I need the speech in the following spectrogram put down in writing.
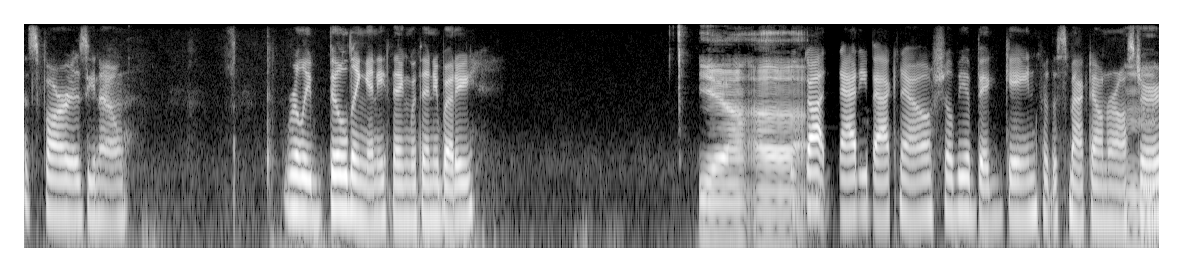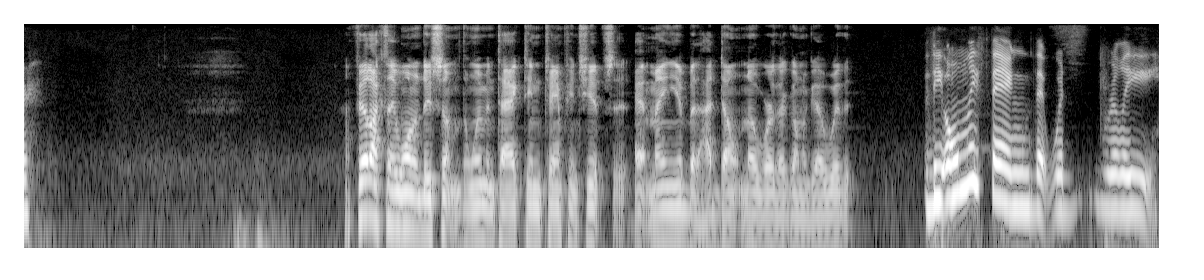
as far as you know, really building anything with anybody. Yeah. Uh, We've got Natty back now. She'll be a big gain for the SmackDown roster. I feel like they want to do something with the women tag team championships at, at Mania, but I don't know where they're going to go with it. The only thing that would really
